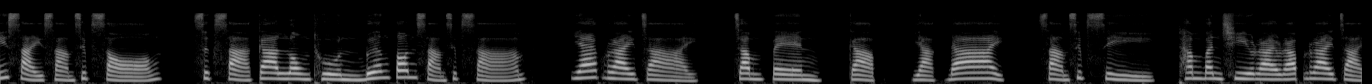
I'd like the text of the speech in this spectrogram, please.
นิสัย 32 ศึกษาการลงทุนเบื้องต้น 33 แยกรายจ่ายจำเป็น กับ อยากได้ 34ทำบัญชีรายรับรายจ่าย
